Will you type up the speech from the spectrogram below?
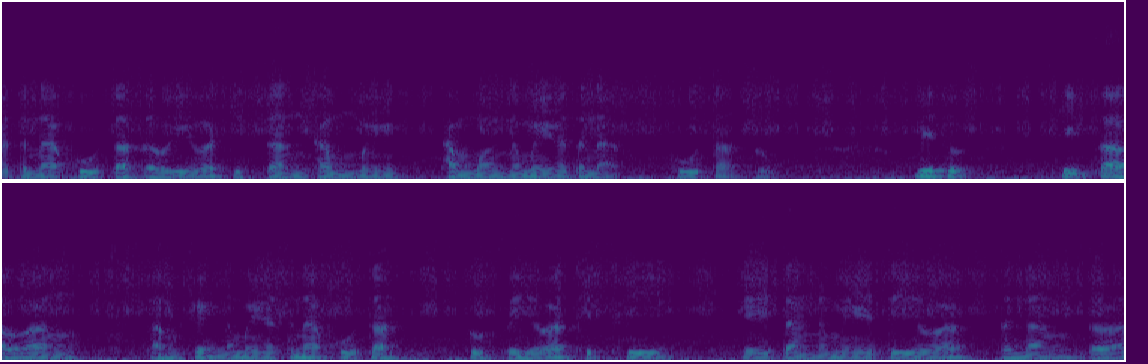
รัตนาภูตัสสวิวจิตตังธรรมเมธรรมังนเมรัตนาภูตัสสุวิสุทธิสาวังสังเกนเมรัตนาภูตัสสุสีวทิฏฐิเอตังนเมตีวะตนังตระ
